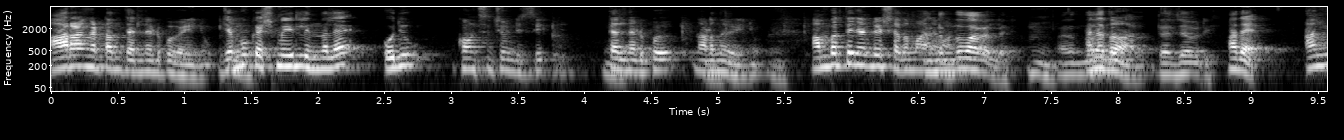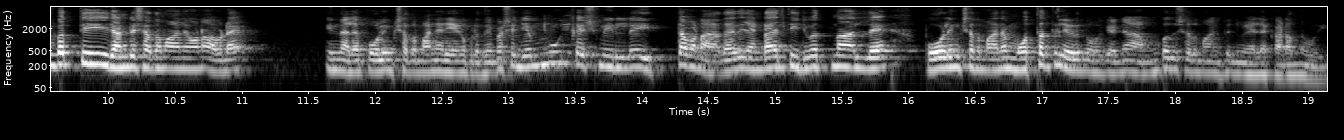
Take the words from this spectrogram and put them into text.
ആറാം ഘട്ടം തെരഞ്ഞെടുപ്പ് കഴിഞ്ഞു. ജമ്മു കശ്മീരിൽ ഇന്നലെ ഒരു കോൺസ്റ്റിറ്റ്യുവൻസി തെരഞ്ഞെടുപ്പ് നടന്നു കഴിഞ്ഞു. അമ്പത്തിരണ്ട് ശതമാനം. അതെ അമ്പത്തി രണ്ട് ശതമാനമാണ് അവിടെ ഇന്നലെ പോളിംഗ് ശതമാനം രേഖപ്പെടുത്തി. പക്ഷേ ജമ്മു കാശ്മീരിലെ ഇത്തവണ അതായത് രണ്ടായിരത്തി ഇരുപത്തിനാലിലെ പോളിംഗ് ശതമാനം മൊത്തത്തിൽ എടുത്ത് നോക്കിക്കഴിഞ്ഞാൽ അമ്പത് ശതമാനത്തിന് മേലെ കടന്നുപോയി.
